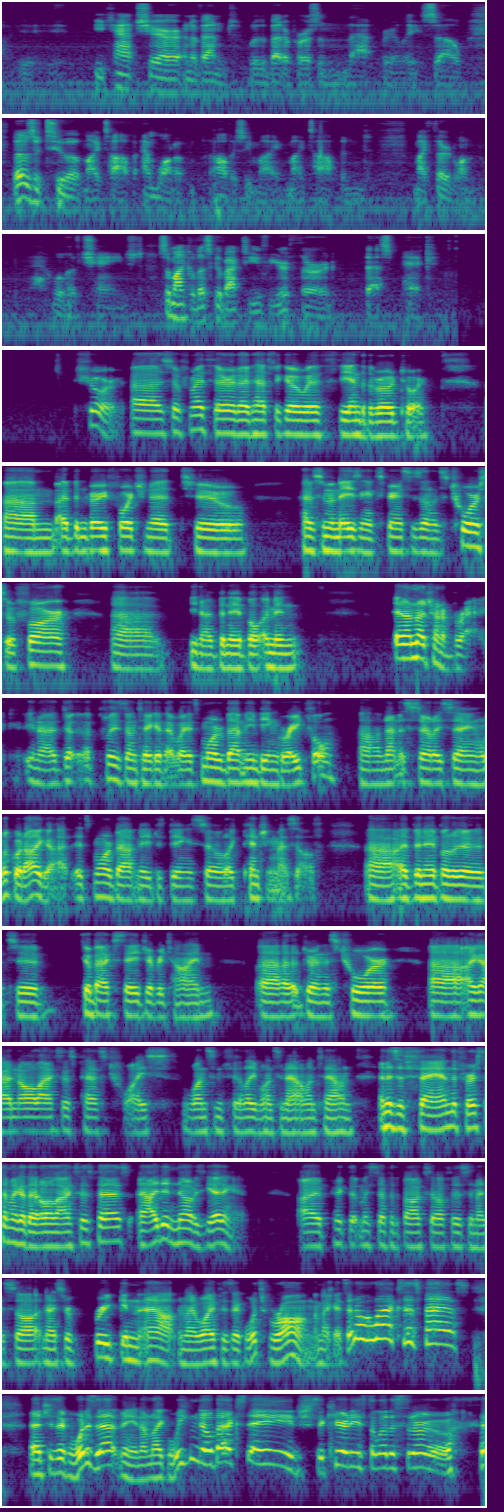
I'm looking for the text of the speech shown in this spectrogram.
you can't share an event with a better person than that, really. So those are two of my top, and one of obviously my my top, and my third one will have changed. So, Michael, let's go back to you for your third best pick. Sure. Uh, so for my third, I'd have to go with the End of the Road tour. Um, I've been very fortunate to have some amazing experiences on this tour so far. Uh, you know, I've been able. I mean, and I'm not trying to brag. You know, d- uh, please don't take it that way. It's more about me being grateful. Uh, not necessarily saying, "Look what I got." It's more about me just being so like pinching myself. Uh, I've been able to to go backstage every time uh, during this tour. Uh, I got an all access pass twice, once in Philly, once in Allentown. And as a fan, the first time I got that all access pass, I didn't know I was getting it. I picked up my stuff at the box office and I saw it and I started freaking out. And my wife is like, What's wrong? I'm like, It's an all access pass. And she's like, What does that mean? I'm like, We can go backstage. Security is to let us through.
